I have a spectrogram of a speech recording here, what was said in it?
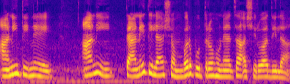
आणि तिने आणि त्याने तिला शंभर पुत्र होण्याचा आशीर्वाद दिला.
